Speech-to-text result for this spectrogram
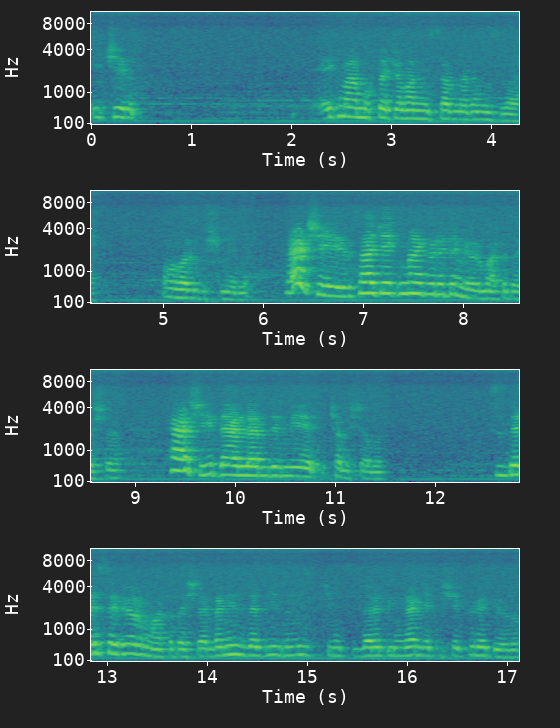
için ekmeğe muhtaç olan insanlarımız var. Onları düşünelim. Her şeyi sadece ekmeğe göre demiyorum arkadaşlar. Her şeyi değerlendirmeye çalışalım. Sizleri seviyorum arkadaşlar. Beni izlediğiniz için sizlere binlerce teşekkür ediyorum.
